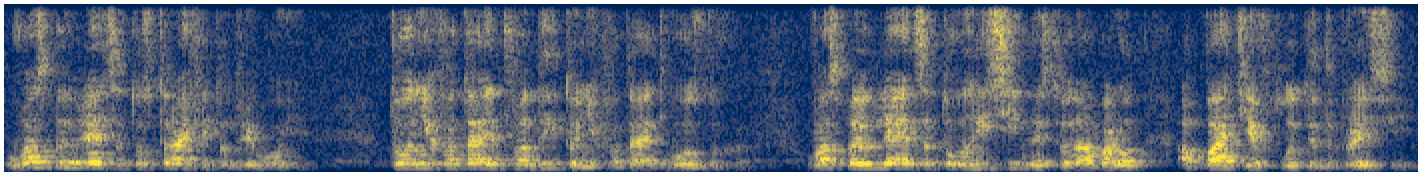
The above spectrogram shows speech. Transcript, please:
У вас появляются то страхи, то тревоги. То не хватает воды, то не хватает воздуха. У вас появляется то агрессивность, то наоборот апатия вплоть до депрессии.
